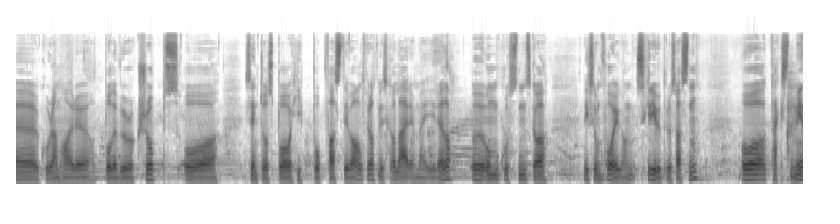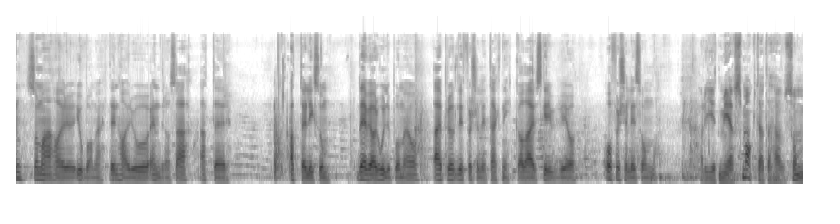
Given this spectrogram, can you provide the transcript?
eh, hvor de har eh, hatt både workshops og sendt oss på hiphopfestival for at vi skal lære mer da, eh, om hvordan skal liksom, få i gang skriveprosessen. Og teksten min, som jeg har jobba med, den har jo endra seg etter, etter liksom det vi har holdt på med òg. Jeg har prøvd litt forskjellige teknikker der skriver vi, og, og forskjellig sånn. da. Har det gitt mersmak, dette her, som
